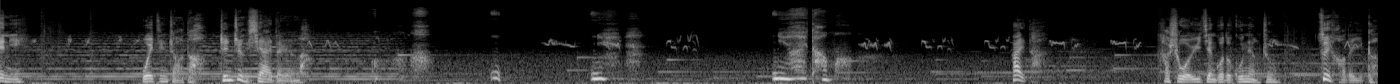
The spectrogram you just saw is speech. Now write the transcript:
燕妮，我已经找到真正心爱的人了。你，你爱他吗？爱她，她是我遇见过的姑娘中最好的一个，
